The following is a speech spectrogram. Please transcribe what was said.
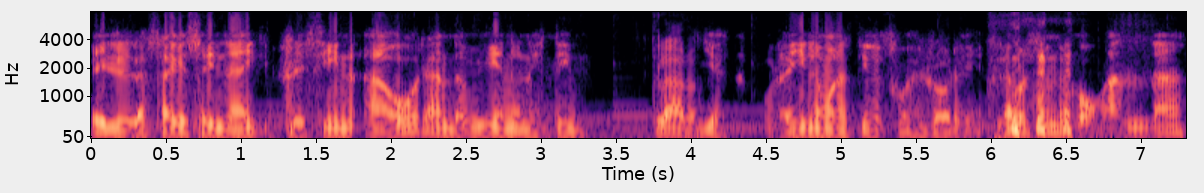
el- la saga Shade Knight recién ahora anda bien en Steam. Claro. Y hasta por ahí nomás tiene sus errores. La versión de GOG anda,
